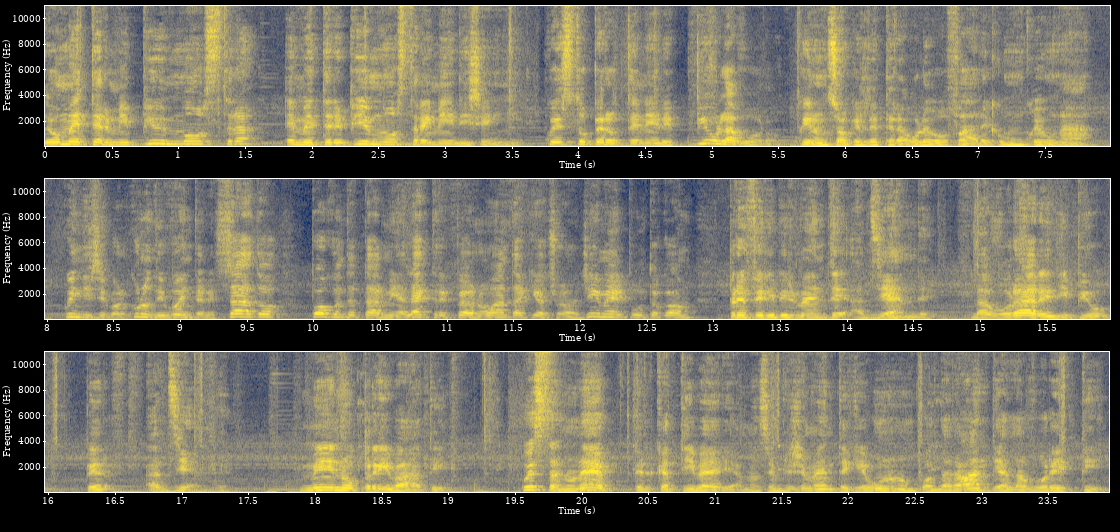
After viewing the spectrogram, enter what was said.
Devo mettermi più in mostra e mettere più in mostra i miei disegni. Questo per ottenere più lavoro. Qui non so che lettera volevo fare, comunque una A. Quindi se qualcuno di voi è interessato può contattarmi a electricpeo90-gmail.com preferibilmente aziende. Lavorare di più per aziende. Meno privati. Questa non è per cattiveria, ma semplicemente che uno non può andare avanti a lavoretti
